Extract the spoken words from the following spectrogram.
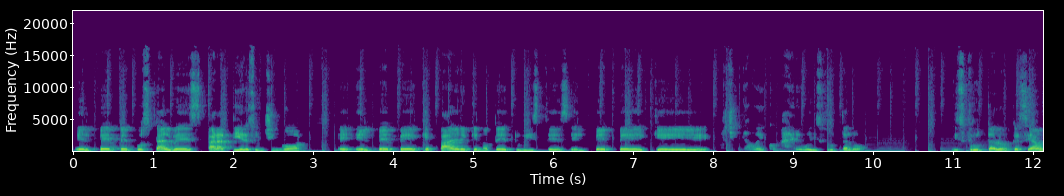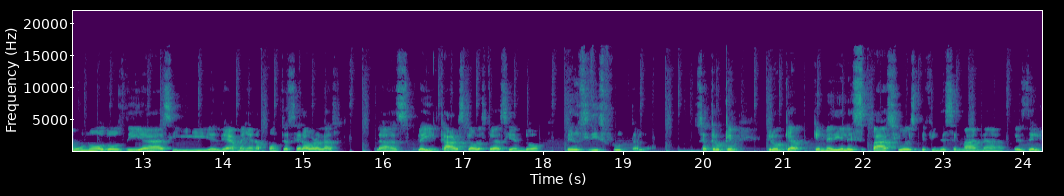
el Pepe, pues tal vez para ti eres un chingón. E, el Pepe, qué padre que no te detuviste. El Pepe que, chinga, güey, comadre, güey, disfrútalo. Disfrútalo, aunque sea uno o dos días y el día de mañana ponte a hacer ahora las, las playing cards que ahora estoy haciendo, pero sí disfrútalo. O sea, creo que, creo que, que me di el espacio este fin de semana, desde el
